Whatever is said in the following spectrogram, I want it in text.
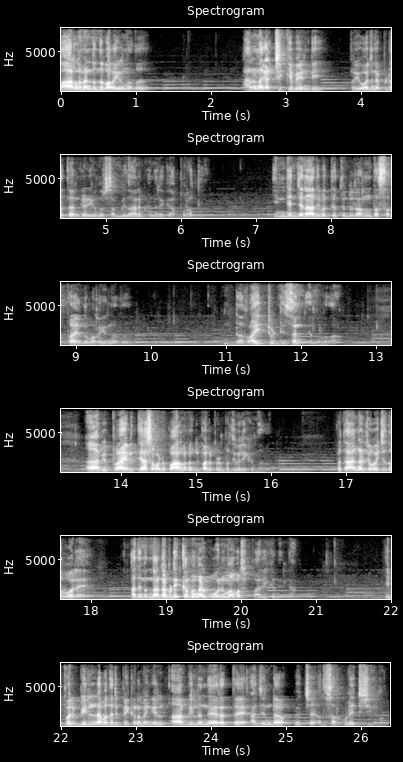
പാർലമെന്റ് എന്ന് പറയുന്നത് ഭരണകക്ഷിക്ക് വേണ്ടി പ്രയോജനപ്പെടുത്താൻ കഴിയുന്ന ഒരു സംവിധാനം എന്നതിലേക്ക് അപ്പുറത്ത്. ഇന്ത്യൻ ജനാധിപത്യത്തിന്റെ ഒരു അന്തസത്ത എന്ന് പറയുന്നത് ദ റൈറ്റ് ടു ഡിസൻ എന്നുള്ളതാണ്. ആ അഭിപ്രായ വ്യത്യാസമാണ് പാർലമെന്റിൽ പലപ്പോഴും പ്രതിഫലിക്കുന്നത്. ഇപ്പോൾ താങ്കൾ ചോദിച്ചതുപോലെ അതിന്റെ നടപടിക്രമങ്ങൾ പോലും അവർ പാലിക്കുന്നില്ല. ഇപ്പോൾ ഒരു ബില്ല് അവതരിപ്പിക്കണമെങ്കിൽ ആ ബില്ല് നേരത്തെ അജണ്ട വെച്ച് അത് സർക്കുലേറ്റ് ചെയ്യണം.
